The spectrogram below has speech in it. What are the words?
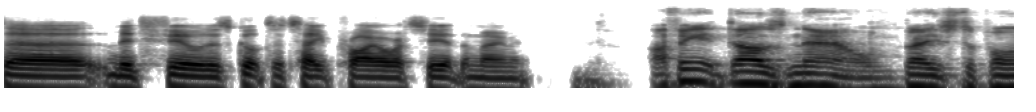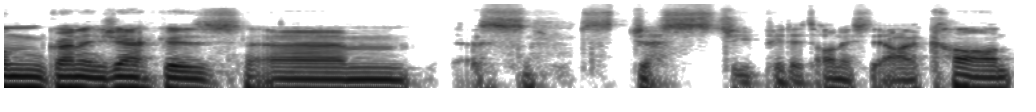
uh, midfield has got to take priority at the moment. I think it does now, based upon Granit Xhaka's um, it's, just stupid. It's honestly, I can't,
